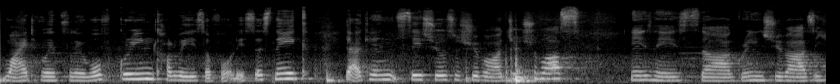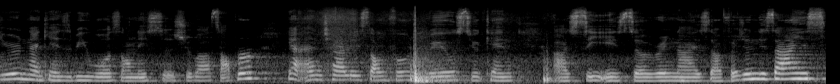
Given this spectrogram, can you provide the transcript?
white with the wolf green color is for this snake. Yeah, I can see shoes shoe box. Shoe. This is uh, green shoebox here. Nike SB was on this uh, shoebox upper. Yeah, and Charlie some full reviews. You can uh, see it's uh, very nice uh, fashion designs.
